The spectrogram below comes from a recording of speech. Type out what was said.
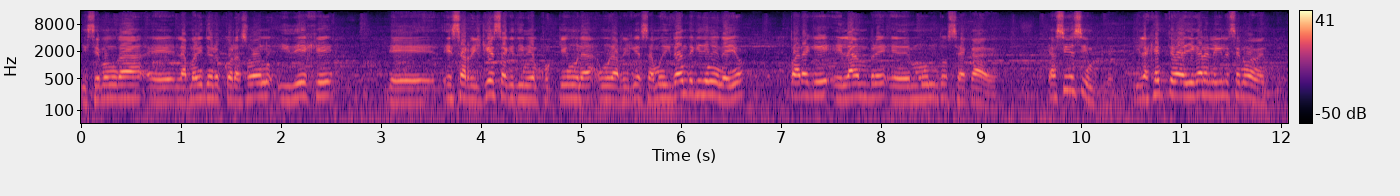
y se ponga eh, la manita en el corazón y deje eh, esa riqueza que tienen, porque es una, una riqueza muy grande que tienen ellos, para que el hambre en el mundo se acabe. Así de simple. Y la gente va a llegar a la iglesia nuevamente.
